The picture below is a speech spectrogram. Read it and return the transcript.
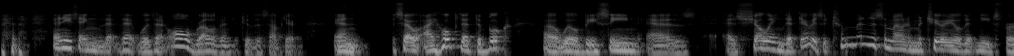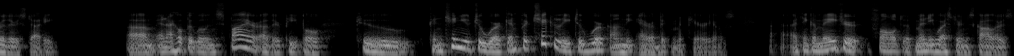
anything that, that was at all relevant to the subject. And so I hope that the book uh, will be seen as, as showing that there is a tremendous amount of material that needs further study. Um, and I hope it will inspire other people to continue to work, and particularly to work on the Arabic materials. I think a major fault of many Western scholars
